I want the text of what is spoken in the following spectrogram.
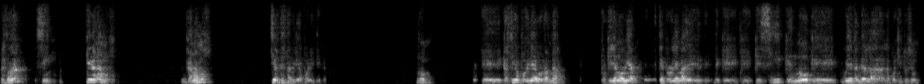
restaurar? Sí. ¿Qué ganamos? Ganamos cierta estabilidad política. Eh, Castillo podría gobernar, porque ya no habría este problema de, que, sí, que no, que voy a cambiar la constitución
